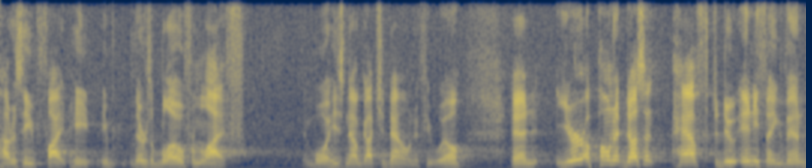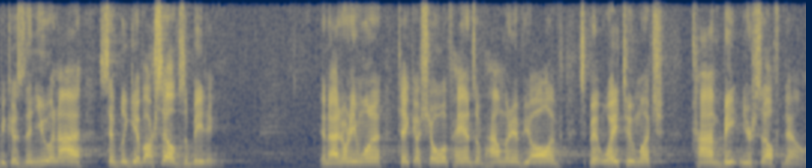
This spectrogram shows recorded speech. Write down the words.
how does he fight? He, he, there's a blow from life. And boy, he's now got you down, if you will. And your opponent doesn't have to do anything then because then you and I simply give ourselves a beating. And I don't even want to take a show of hands of how many of y'all have spent way too much time beating yourself down.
